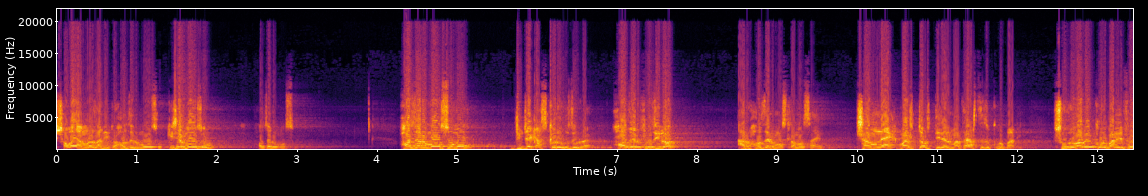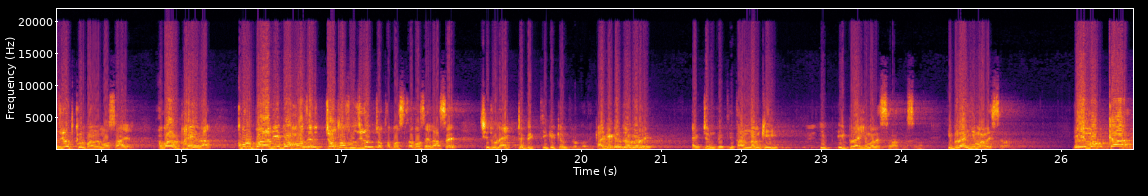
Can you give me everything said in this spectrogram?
সবাই আমরা জানি তো, হজের মৌসুম। কিসের মৌসুম? হজের মৌসুম। হজের মৌসুমে দুইটা কাজ করে হুজুররা। হজের ফজিলত আর হজের মসলা মসাইল সামনে এক মাস দশ দিনের মাথায় আসতেছে কোরবানি। শুরু হবে কোরবানির ফজিলত, কোরবানির মসাইল। আমার ভাইয়েরা, কোরবানি বা হজের যত ফজিলত, যত মসলা মসাইল আছে, সেটা হলো একটা ব্যক্তিকে কেন্দ্র করে। কাকে কেন্দ্র করে? একজন ব্যক্তি। তার নাম কি? ইব্রাহিম আলাইসালাম ইব্রাহিম আলাইসালাম এই মক্কা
